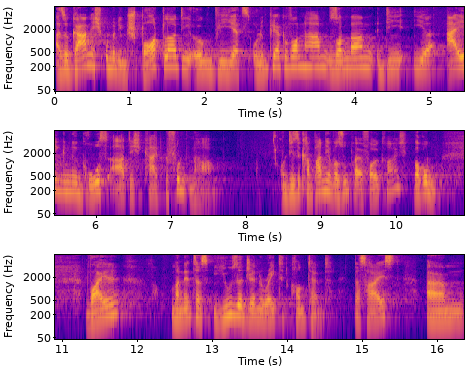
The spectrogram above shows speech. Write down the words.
Also gar nicht unbedingt Sportler, die irgendwie jetzt Olympia gewonnen haben, sondern die ihre eigene Großartigkeit gefunden haben. Und diese Kampagne war super erfolgreich. Warum? Weil man nennt das User-Generated Content. Das heißt, ähm,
